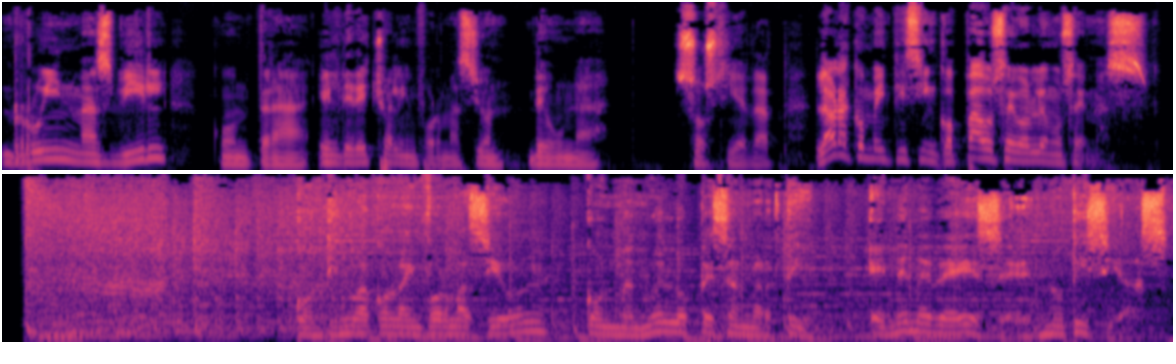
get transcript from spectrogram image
ruin, más vil contra el derecho a la información de una sociedad. La hora con 25, pausa y volvemos a más. Continúa con la información con Manuel López San Martín en MBS Noticias.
